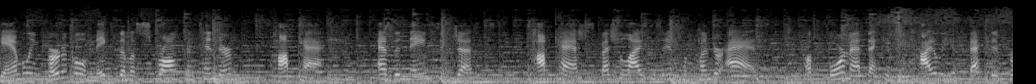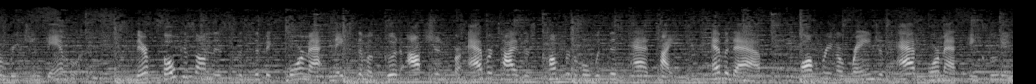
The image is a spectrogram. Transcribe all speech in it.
gambling vertical makes them a strong contender. Popcash. As the name suggests, Popcash specializes in Popunder ads, a format that can be highly effective for reaching gamblers. Their focus on this specific format makes them a good option for advertisers comfortable with this ad type. Evadav, offering a range of ad formats including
